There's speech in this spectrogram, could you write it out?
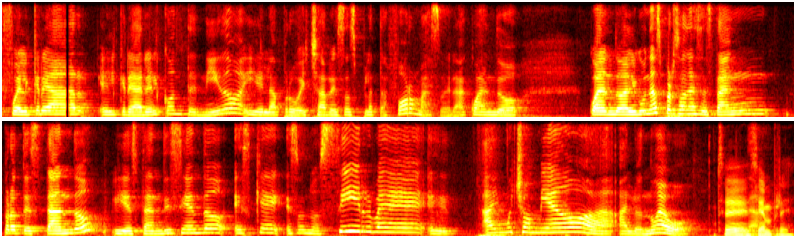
fue el crear, el crear el contenido y el aprovechar esas plataformas, ¿verdad? Cuando, cuando algunas personas están protestando y están diciendo, es que eso no sirve, eh, hay mucho miedo a, lo nuevo. Sí, siempre.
